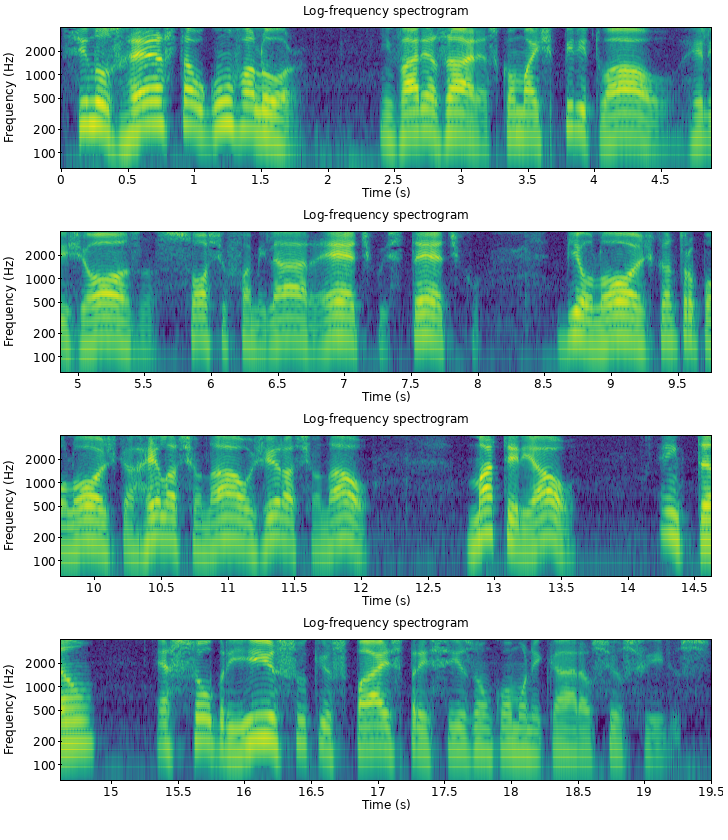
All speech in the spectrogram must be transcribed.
Se nos resta algum valor em várias áreas, como a espiritual, religiosa, sociofamiliar, ético, estético, biológico, antropológica, relacional, geracional, material, então é sobre isso que os pais precisam comunicar aos seus filhos.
